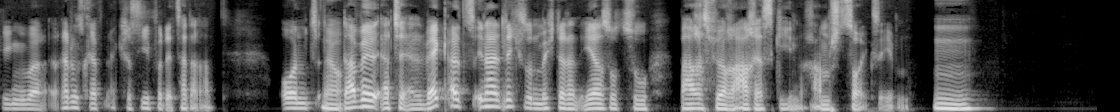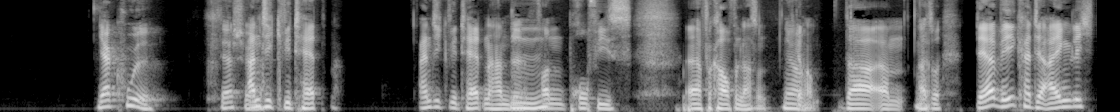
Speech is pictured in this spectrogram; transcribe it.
gegenüber Rettungskräften aggressiv wird, etc. Und Ja. da will RTL weg als inhaltliches und möchte dann eher so zu Bares für Rares gehen, Ramschzeugs eben. Mhm. Ja, cool. Sehr schön. Antiquitäten. Antiquitätenhandel Mhm. von Profis äh, verkaufen lassen. Ja. Genau. Da, ähm, Ja. also der Weg hat ja eigentlich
